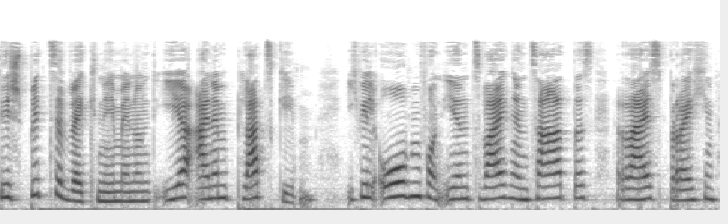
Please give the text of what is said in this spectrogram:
die Spitze wegnehmen und ihr einen Platz geben. Ich will oben von ihren Zweigen ein zartes Reis brechen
